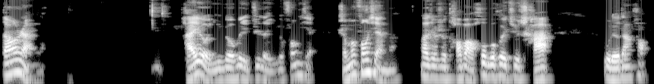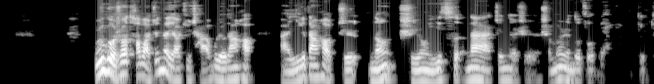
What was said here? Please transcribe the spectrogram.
当然了，还有一个未知的一个风险，什么风险呢？那就是淘宝会不会去查物流单号？如果说淘宝真的要去查物流单号啊，一个单号只能使用一次，那真的是什么人都做不了，对不对？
